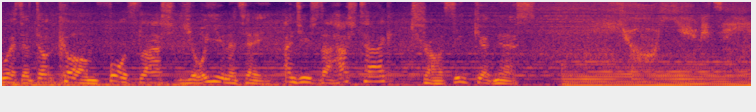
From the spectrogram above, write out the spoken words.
twitter.com forward slash your unity and use the hashtag Trancy Goodness. Your. Unity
